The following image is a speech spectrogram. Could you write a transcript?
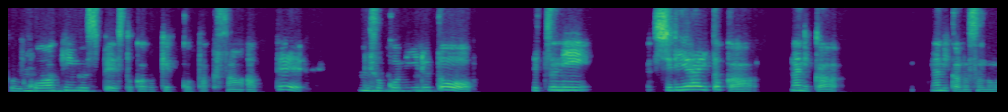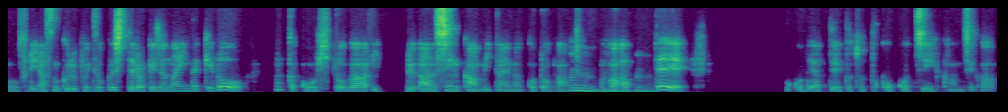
そういうコワーキングスペースとかが結構たくさんあって、でそこにいると、別に知り合いとか何か、何かのそのフリーランスのグループに属してるわけじゃないんだけど、なんかこう人がいる安心感みたいなことが、のがあって、そこでやってるとちょっと心地いい感じが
